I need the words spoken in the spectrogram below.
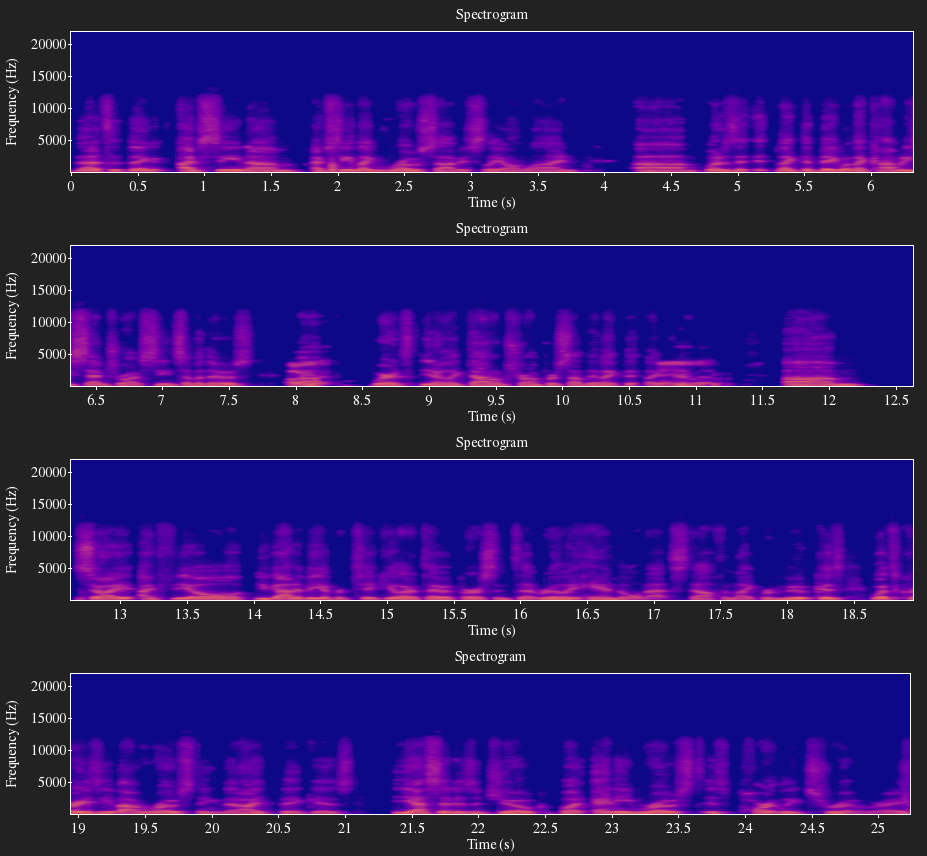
that's the thing. I've seen um I've seen like roasts obviously online. Um, what is it? Like the big one, like Comedy Central. I've seen some of those. Oh Uh, where it's you know like Donald Trump or something like that. Like Yeah, really. um, so I I feel you got to be a particular type of person to really handle that stuff and like remove because what's crazy about roasting that I think is yes it is a joke but any roast is partly true right.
